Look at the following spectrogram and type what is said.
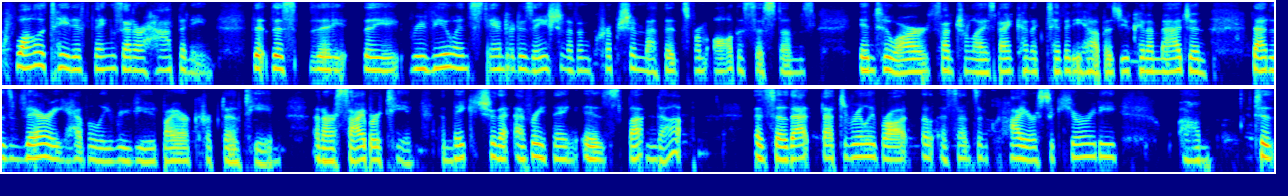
qualitative things that are happening that this the the review and standardization of encryption methods from all the systems into our centralized bank connectivity hub as you can imagine that is very heavily reviewed by our crypto team and our cyber team and making sure that everything is buttoned up. And so that that's really brought a, a sense of higher security um, to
